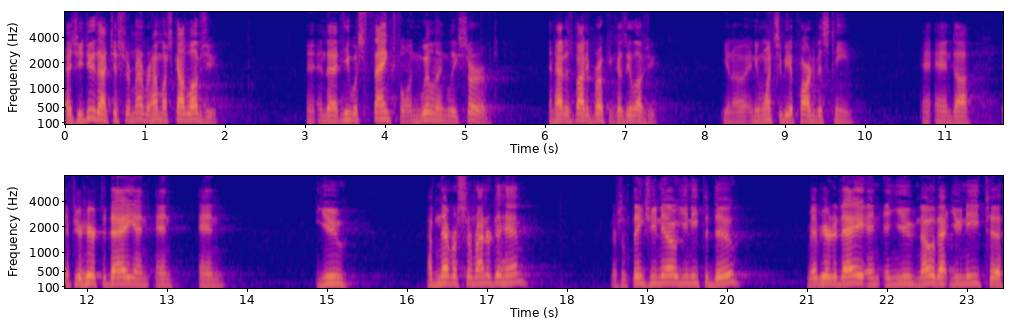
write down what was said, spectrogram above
as you do that, just remember how much God loves you, and, and that He was thankful and willingly served and had his body broken because he loves you, you know, and he wants you to be a part of his team. And, and uh, if you're here today and, and, and you have never surrendered to him, there's some things you know you need to do. Maybe here today and, and you know that you need to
